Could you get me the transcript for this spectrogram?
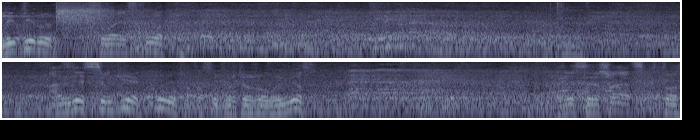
лидирует в своей А здесь Сергей Акулов, это супер тяжелый вес. Здесь решается, кто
